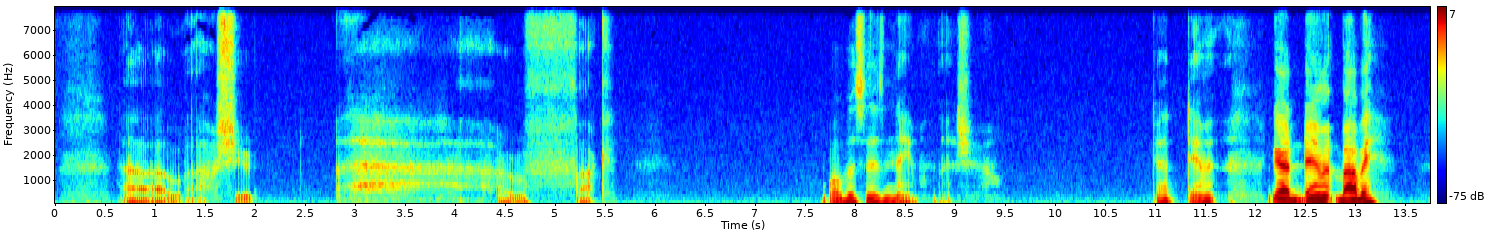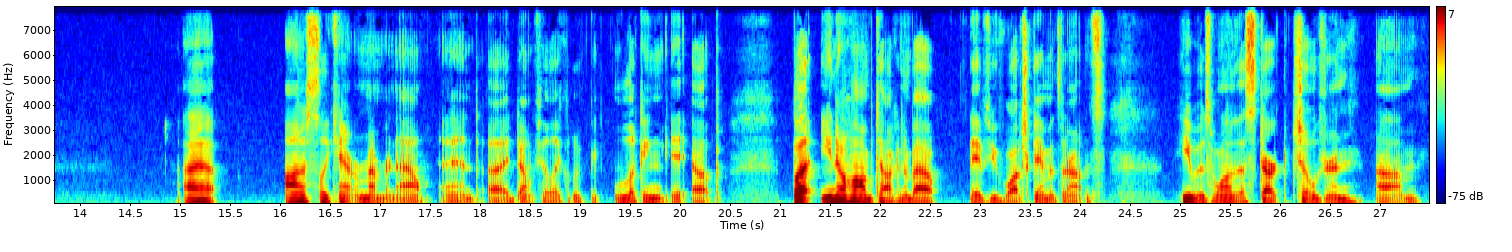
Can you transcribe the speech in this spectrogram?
uh oh, shoot, oh, fuck. What was his name on that show? God damn it. God damn it, Bobby. I honestly can't remember now, and I don't feel like looking it up. But you know who I'm talking about if you've watched Game of Thrones. He was one of the Stark children. Um,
